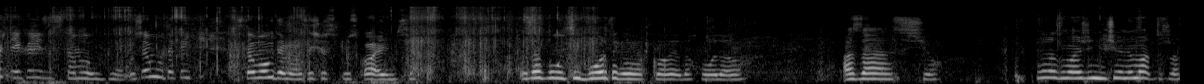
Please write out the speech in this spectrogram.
Бачите, який ставок був. Оце був такий ставок, де ми оце зараз спускаємося. Оце по ці бортики, коли доходило. А зараз що? Зараз майже нічого нема, то що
